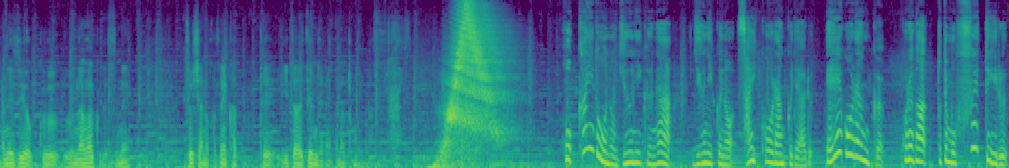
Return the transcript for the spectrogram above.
まあ、根強く長くですね消費者の方に買っていただいてるんじゃないかなと思います、はい、北海道の牛肉が牛肉の最高ランクである A5 ランクこれがとても増えている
